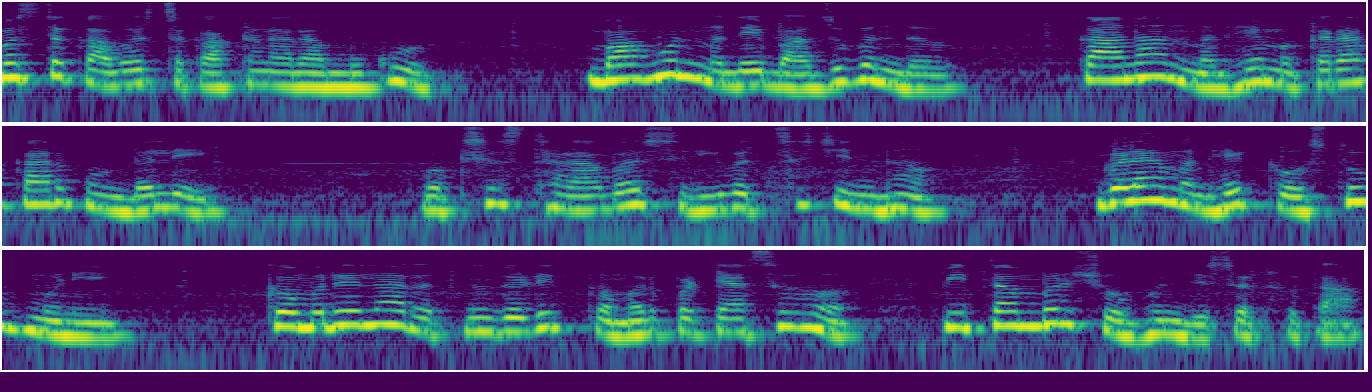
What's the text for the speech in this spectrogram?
मस्तकावर चकाकणारा मुकुट बाहूंमध्ये बाजूबंद कानांमध्ये मकराकार कुंडले वक्षस्थळावर श्रीवत्स चिन्ह गळ्यामध्ये कौस्तुभमणी कमरेला रत्नजडीत कमरपट्यासह पितांबर शोभून दिसत होता.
